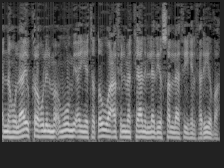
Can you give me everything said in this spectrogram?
أنه لا يكره للمأموم أن يتطوع في المكان الذي صلى فيه الفريضة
